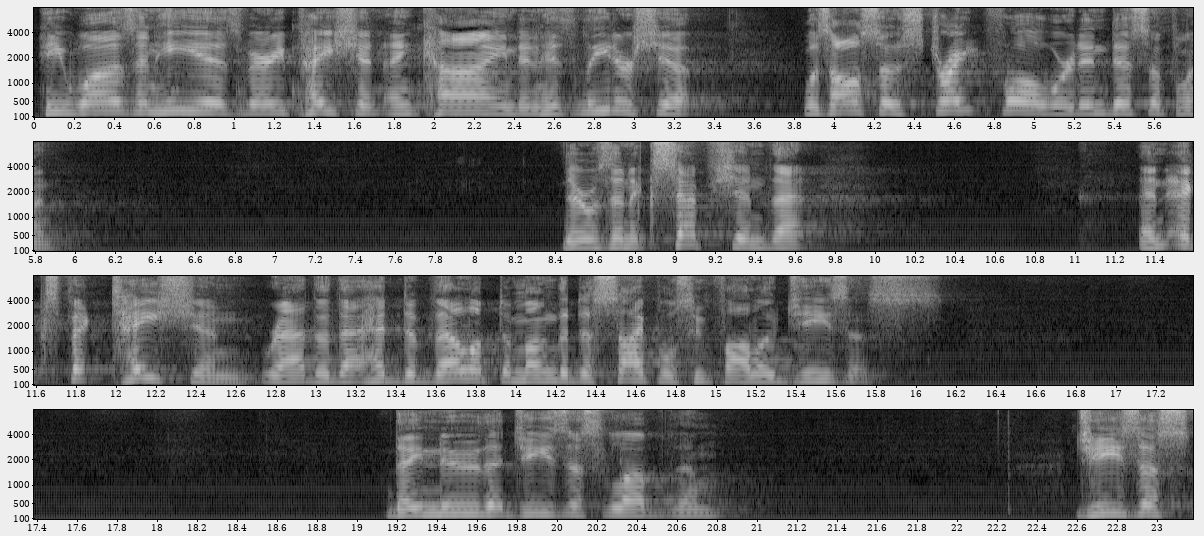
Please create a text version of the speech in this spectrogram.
He was and he is very patient and kind, and his leadership was also straightforward and disciplined. There was an exception that, an expectation rather, that had developed among the disciples who followed Jesus. They knew that Jesus loved them. Jesus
